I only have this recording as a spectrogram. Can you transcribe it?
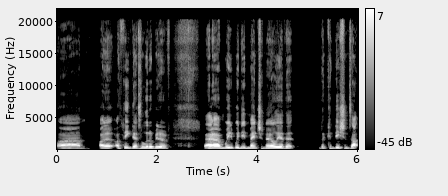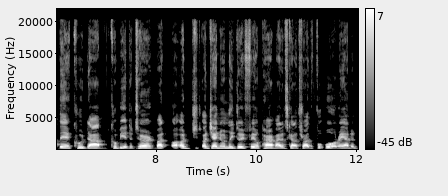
Um, I, I think that's a little bit of um, we, we did mention earlier that the conditions up there could um, could be a deterrent, but I, I genuinely do feel Parramatta's going to throw the football around and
